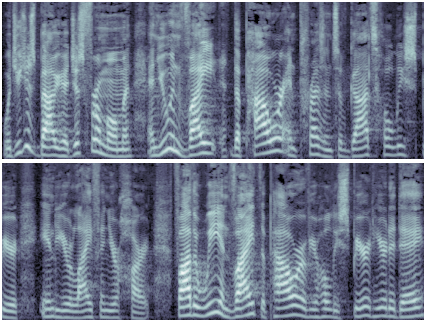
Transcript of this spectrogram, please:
Would you just bow your head just for a moment and you invite the power and presence of God's Holy Spirit into your life and your heart? Father, we invite the power of your Holy Spirit here today.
